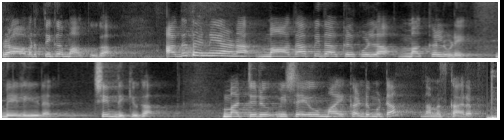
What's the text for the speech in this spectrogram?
പ്രാവർത്തികമാക്കുക. അത് തന്നെയാണ് മാതാപിതാക്കൾക്കുള്ള മക്കളുടെ ബലിയിടൽ. ചിന്തിക്കുക. മറ്റൊരു വിഷയവുമായി കണ്ടുമുട്ടാം. നമസ്കാരം.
